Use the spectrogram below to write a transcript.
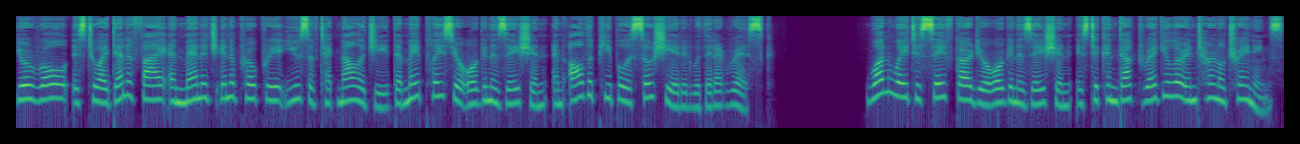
your role is to identify and manage inappropriate use of technology that may place your organization and all the people associated with it at risk. One way to safeguard your organization is to conduct regular internal trainings,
